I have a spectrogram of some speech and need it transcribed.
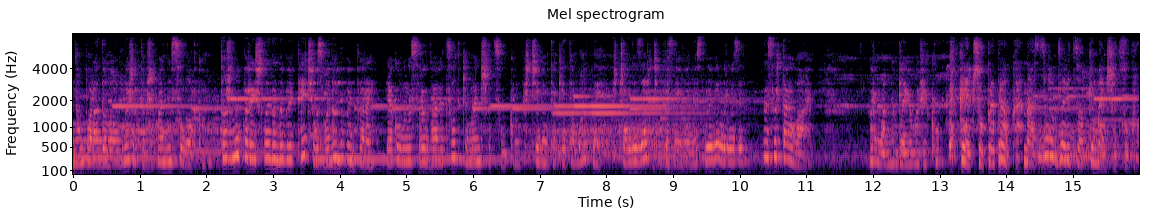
Нам порадили обмежити вживання солодкого. Тож ми перейшли на новий кетчуп з банановим пюре, якому на 42% менше цукру. Ще він такий томатний, що в Назарчика з'явились нові друзі. Не звертай уваги. Нормально для його віку. Кетчуп приправка на 42% менше цукру.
